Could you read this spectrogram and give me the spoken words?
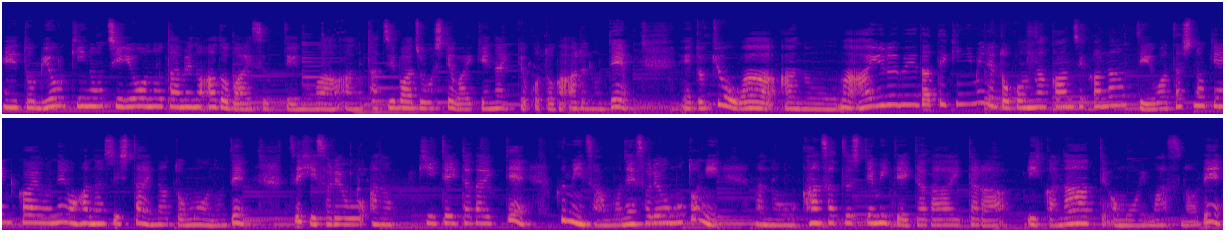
えーと、病気の治療のためのアドバイスっていうのはあの立場上してはいけないっていうことがあるので、えーと、今日はあの、まあ、アイユルベーダ的に見るとこんな感じかなっていう私の見解をねお話ししたいなと思うので是非それをあの聞いていただいてクミンさんもねそれをもとにあの観察してみていただいたらいいかなって思いますので、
